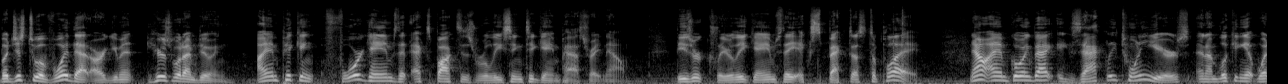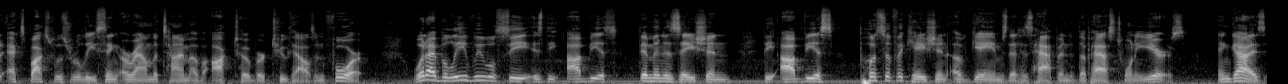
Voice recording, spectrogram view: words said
but just to avoid that argument, here's what I'm doing. I am picking four games that Xbox is releasing to Game Pass right now. These are clearly games they expect us to play. Now I am going back exactly 20 years and I'm looking at what Xbox was releasing around the time of October 2004. What I believe we will see is the obvious feminization, the obvious pussification of games that has happened the past 20 years. And guys,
